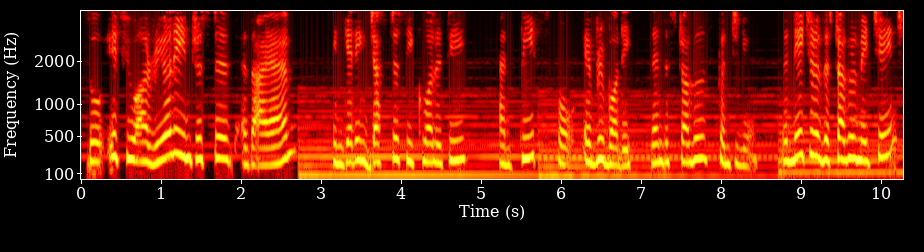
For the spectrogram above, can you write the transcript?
So if you are really interested, as I am, in getting justice, equality, and peace for everybody, then the struggles continue. The nature of the struggle may change,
